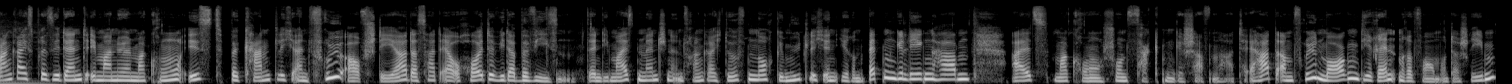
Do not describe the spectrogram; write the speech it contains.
Frankreichs Präsident Emmanuel Macron ist bekanntlich ein Frühaufsteher. Das hat er auch heute wieder bewiesen. Denn die meisten Menschen in Frankreich dürften noch gemütlich in ihren Betten gelegen haben, als Macron schon Fakten geschaffen hat. Er hat am frühen Morgen die Rentenreform unterschrieben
